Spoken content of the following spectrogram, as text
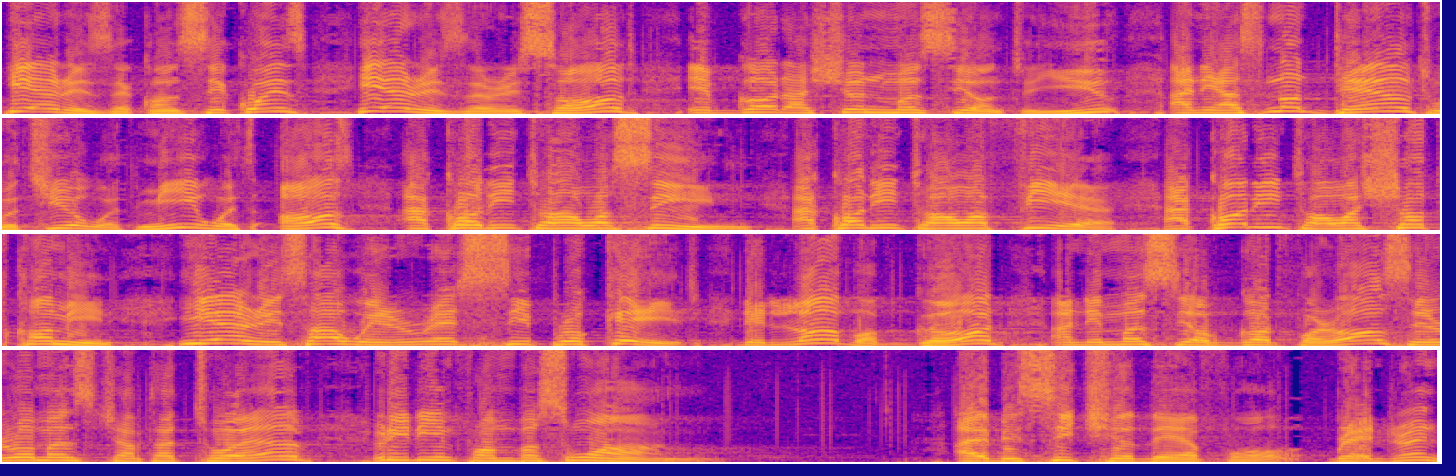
Here is the consequence. Here is the result. If God has shown mercy unto you, and he has not dealt with you, with me, with us, according to our sin, according to our fear, according to our shortcoming, here is how we reciprocate the love of God and the mercy of God for us in Romans chapter 12, reading from verse 1. I beseech you therefore, brethren,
